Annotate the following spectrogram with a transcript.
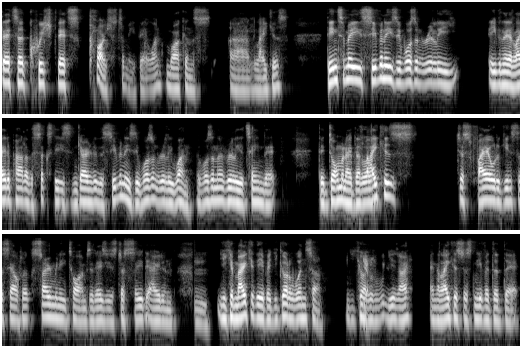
that's a question that's close to me. That one, Mikan's uh, Lakers. Then to me, seventies, it wasn't really even their later part of the 60s and going to the 70s, there wasn't really one. There wasn't a, really a team that that dominated. The Lakers just failed against the Celtics so many times that as you just said, Aiden, Mm. you can make it there, but you got to win some. You got Yep. to, you know, and the Lakers just never did that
